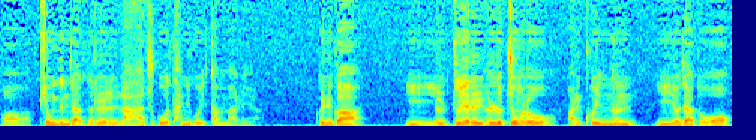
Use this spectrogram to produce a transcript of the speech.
어, 병든 자들을 낳아주고 다니고 있단 말이에요. 그러니까 이 12해를 혈루증으로 앓고 있는 이 여자도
